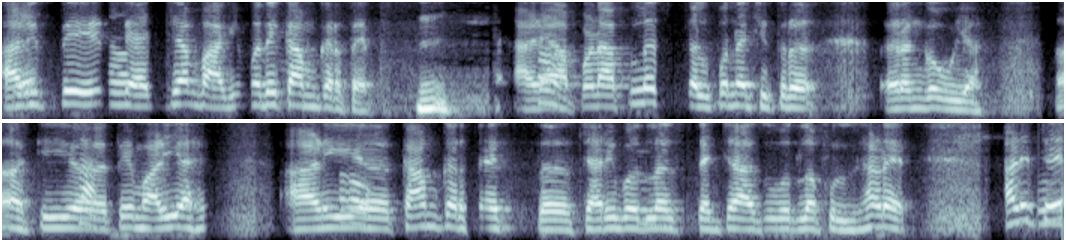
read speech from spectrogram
आणि ते. त्याच्या बागेमध्ये काम करतायत हं. आणि. आपण आपलंच कल्पनाचित्र रंगवूया की. ते माळी आहे आणि हो. काम करतायत चारी बाजूला त्यांच्या आजूबाजूला फुलझाड आहेत आणि ते.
